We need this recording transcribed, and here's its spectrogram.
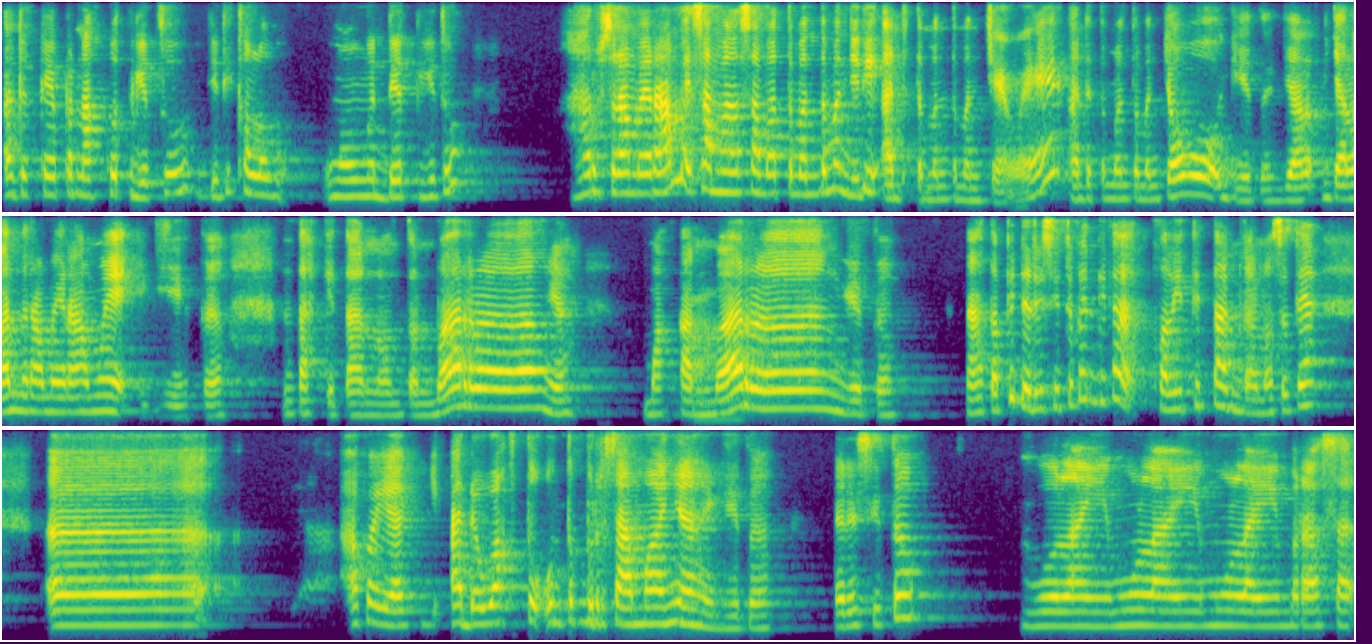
agak kayak penakut gitu. Jadi kalau mau ngedet gitu harus rame-rame sama sama teman-teman jadi ada teman-teman cewek ada teman-teman cowok gitu jalan, rame-rame gitu entah kita nonton bareng ya makan bareng gitu nah tapi dari situ kan kita quality time kan maksudnya eh, apa ya ada waktu untuk bersamanya gitu. Dari situ mulai mulai mulai merasa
